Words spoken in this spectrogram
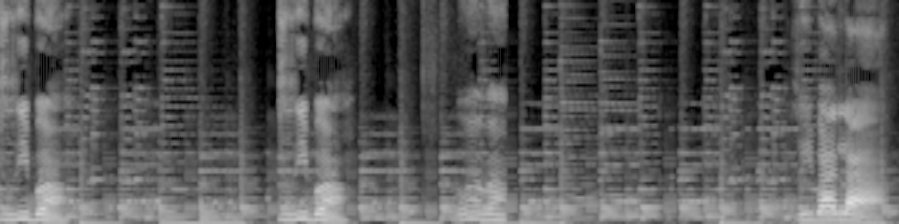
zebra zebra zebra zebra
